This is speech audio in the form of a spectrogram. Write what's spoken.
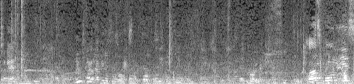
Mm-hmm. last form is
